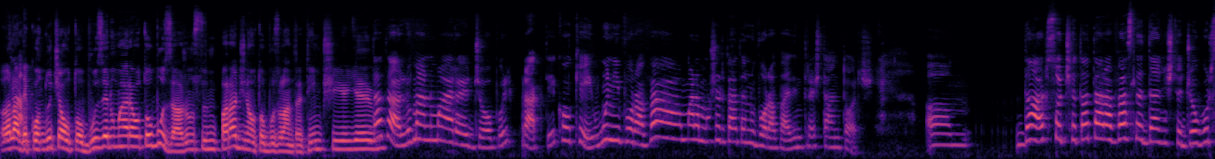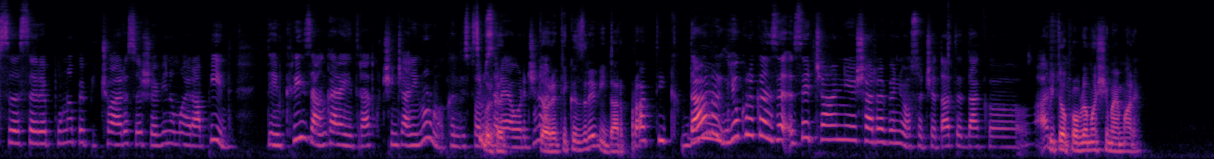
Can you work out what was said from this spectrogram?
Ăla Da. de conduce autobuze nu mai are autobuz, a ajuns în paragine autobuzul la între timp și e... Da, da, lumea nu mai are joburi, practic. Ok, unii vor avea, marea majoritate nu vor avea dintre ăștia întorși. Um, dar societatea ar avea să le dea niște joburi să se repună pe picioare, să-și revină mai rapid din criza în care a intrat cu 5 ani în urmă, când dispăruseră ea original. teoretic îți revii, dar practic Dar eu cred că în ze- 10 ani și-ar reveni o societate dacă ar Uite fi... o problemă și mai mare.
